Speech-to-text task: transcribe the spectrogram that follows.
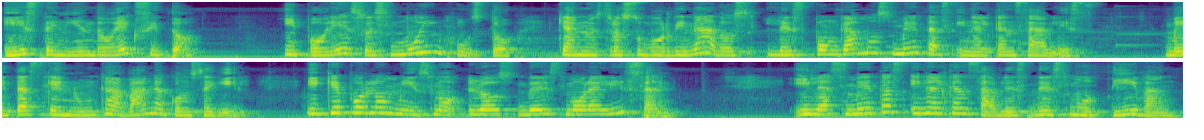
es teniendo éxito. Y por eso es muy injusto que a nuestros subordinados les pongamos metas inalcanzables, metas que nunca van a conseguir y que por lo mismo los desmoralizan. Y las metas inalcanzables desmotivan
